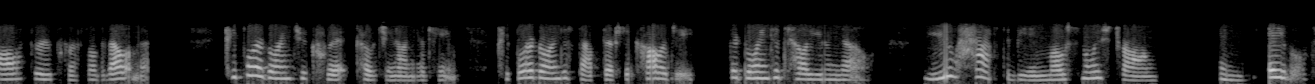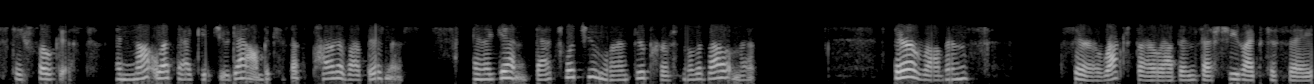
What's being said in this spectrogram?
all through personal development. People are going to quit coaching on your team. People are going to stop their Shakeology they're going to tell you no. You have to be emotionally strong and able to stay focused and not let that get you down because that's part of our business. And again, that's what you learn through personal development. Sarah Robbins, Sarah Rockstar Robbins, as she likes to say,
